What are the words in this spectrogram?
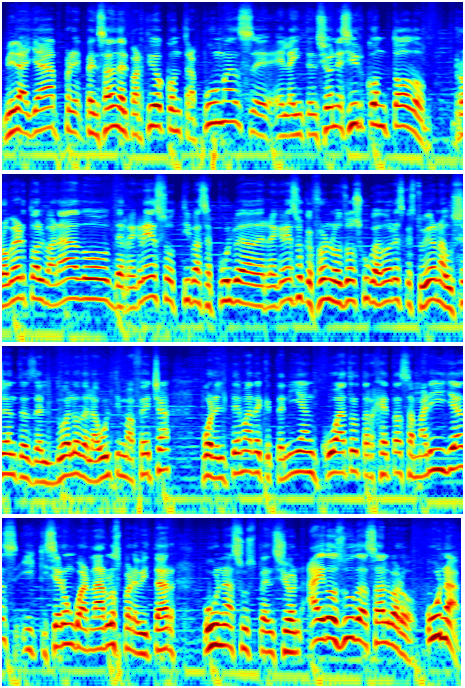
Mira, ya pensando en el partido contra Pumas, eh, la intención es ir con todo. Roberto Alvarado de regreso, Tiva Sepúlveda de regreso, que fueron los dos jugadores que estuvieron ausentes del duelo de la última fecha por el tema de que tenían cuatro tarjetas amarillas y quisieron guardarlos para evitar una suspensión. Hay dos dudas, Álvaro. Una,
